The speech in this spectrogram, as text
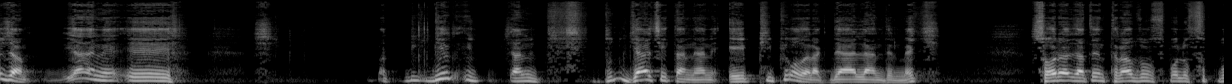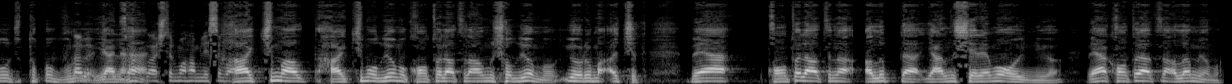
Hocam yani e, bak bir, bir yani bunu gerçekten yani APP olarak değerlendirmek sonra zaten Trabzonsporlu futbolcu topa vuruyor. Tabii yani ha, hamlesi var. hakim al, hakim oluyor mu? Kontrol altına almış oluyor mu? Yoruma açık. Veya kontrol altına alıp da yanlış yere mi oynuyor? Veya kontrol altına alamıyor mu?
